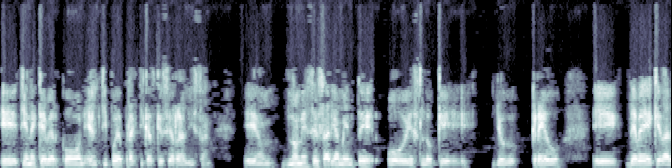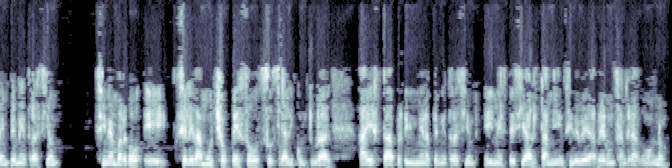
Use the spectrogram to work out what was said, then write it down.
eh, tiene que ver con el tipo de prácticas que se realizan. no necesariamente, o es lo que yo creo, debe quedar en penetración. Sin embargo, eh, se le da mucho peso social y cultural a esta primera penetración, en especial también si debe haber un sangrado o no.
